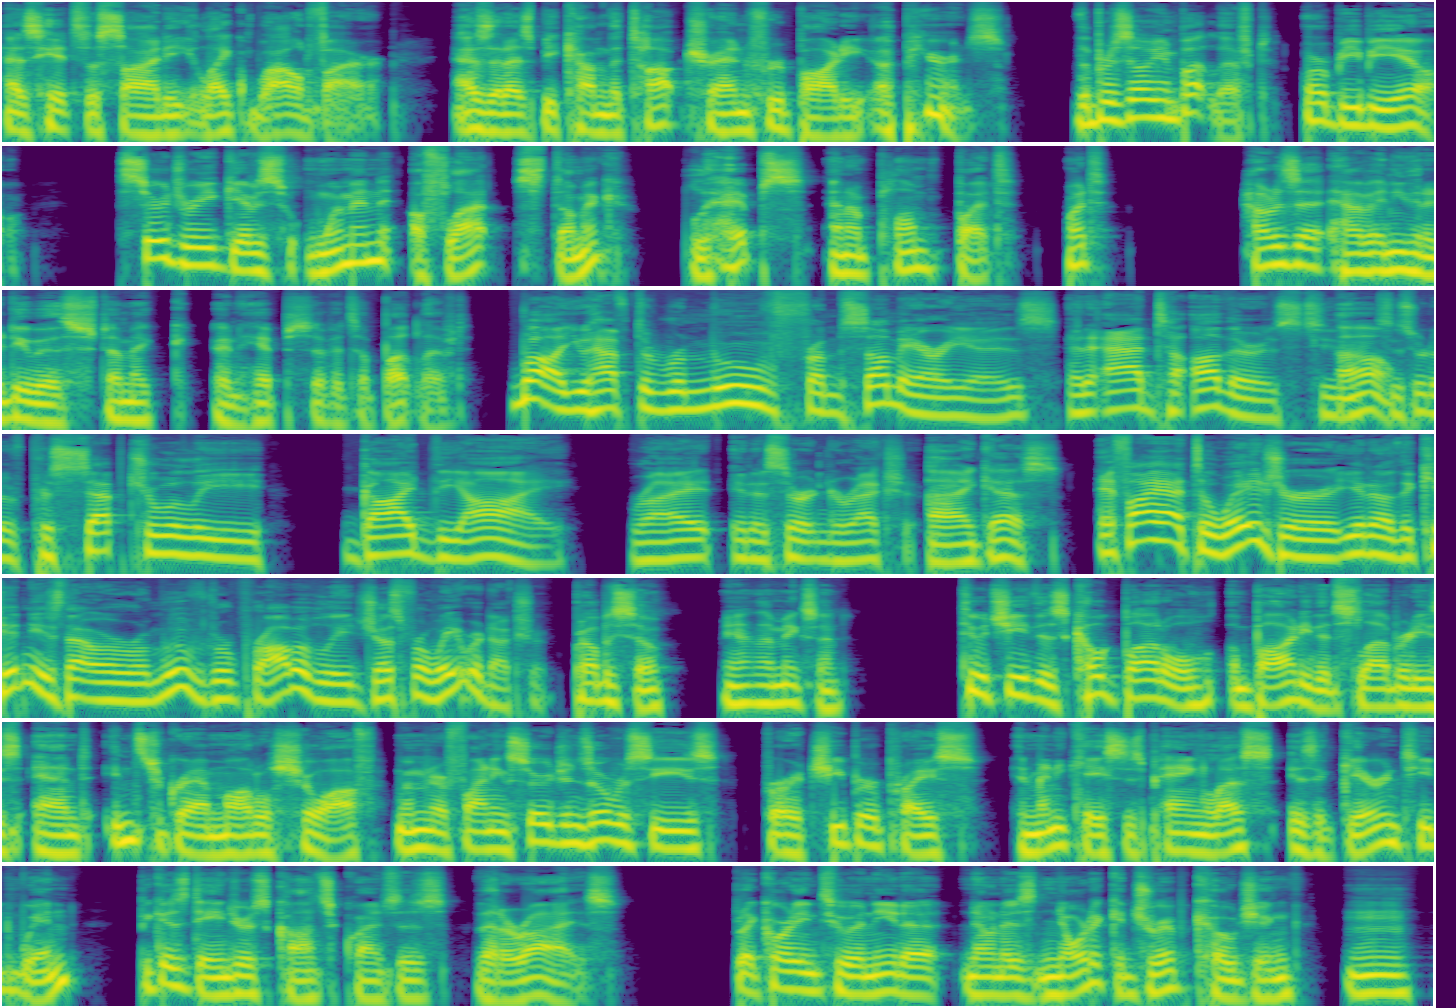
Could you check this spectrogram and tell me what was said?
has hit society like wildfire, as it has become the top trend for body appearance. The Brazilian butt lift, or BBL. Surgery gives women a flat stomach, hips, and a plump butt. What? How does that have anything to do with stomach and hips if it's a butt lift? Well, you have to remove from some areas and add to others to, Oh. to sort of perceptually guide the eye, right, in a certain direction. I guess. If I had to wager, you know, the kidneys that were removed were probably just for weight reduction. Probably so. Yeah, that makes sense. To achieve this Coke bottle body that celebrities and Instagram models show off, women are finding surgeons overseas for a cheaper price. In many cases, paying less is a guaranteed win because dangerous consequences that arise. But according to Anita, known as Nordic Drip Coaching, mm,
